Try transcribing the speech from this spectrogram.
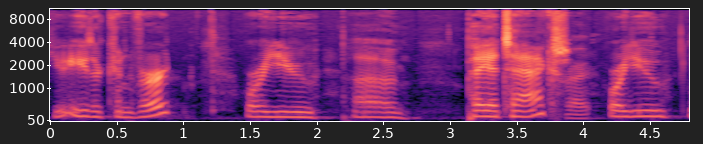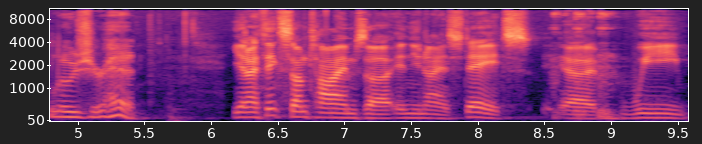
You either convert or you uh, pay a tax Right. or you lose your head. Yeah, I think sometimes uh, in the United States, uh, we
